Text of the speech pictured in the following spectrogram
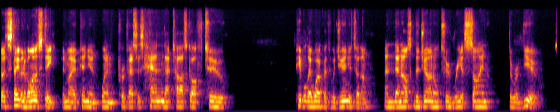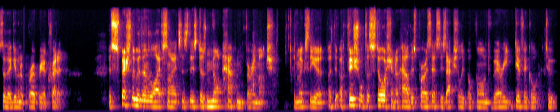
a statement of honesty, in my opinion, when professors hand that task off to people they work with who are junior to them and then ask the journal to reassign the review so they're given appropriate credit. Especially within the life sciences, this does not happen very much. It makes the, uh, the official distortion of how this process is actually performed very difficult to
